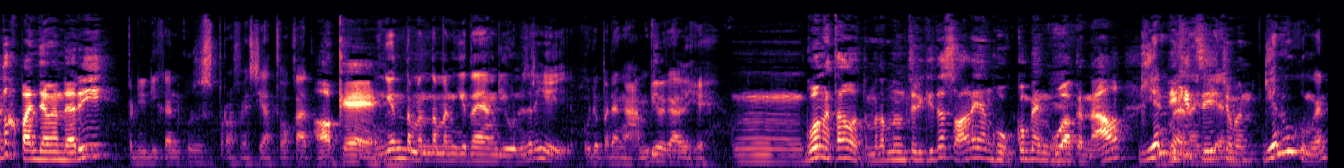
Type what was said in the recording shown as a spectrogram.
itu kepanjangan dari? Pendidikan khusus profesi advokat. Oke. mungkin teman-teman kita yang di Unsri udah pada ngambil kali ya. Hmm, gua nggak tahu. Teman-teman menteri kita soalnya yang hukum yang gua kenal Gian dikit sih Gian? cuman Gian hukum kan?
